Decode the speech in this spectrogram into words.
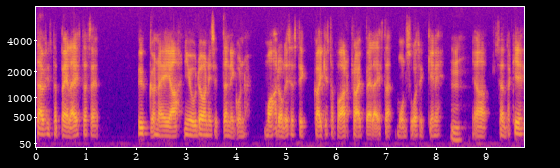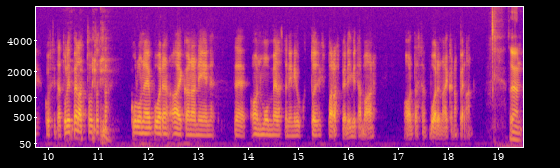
täysistä peleistä se ykkönen ja New Dawn sitten niin kuin mahdollisesti kaikista Far Cry-peleistä mun suosikkini. Mm. Ja sen takia, kun sitä tuli pelattua tuossa kuluneen vuoden aikana, niin se on mun mielestäni niin toiseksi paras peli, mitä mä oon, oon tässä vuoden aikana pelannut. Toi on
